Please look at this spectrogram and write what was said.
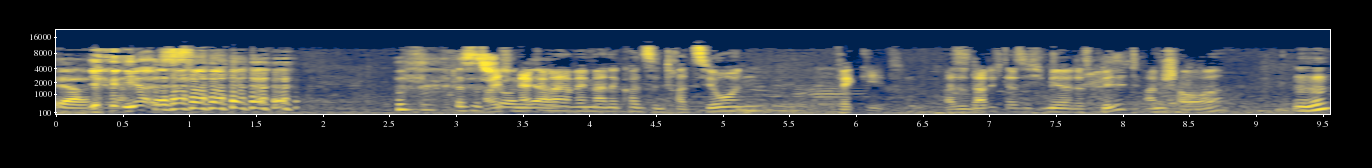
Ja, ja, es, das ist Aber ich schon, merke ja. immer, wenn meine Konzentration weggeht. Also dadurch, dass ich mir das Bild anschaue, Mhm.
